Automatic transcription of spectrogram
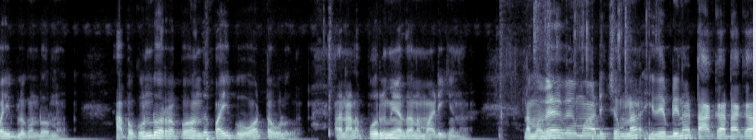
பைப்பில் கொண்டு வரணும். அப்போ கொண்டு வர்றப்போ வந்து பைப்பு ஓட்டை விழுகும் அதனால் பொறுமையாக தான் நம்ம அடிக்கணும். நம்ம வேக வேகமாக அடித்தோம்னா இது எப்படின்னா டாக்கா டாக்கா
